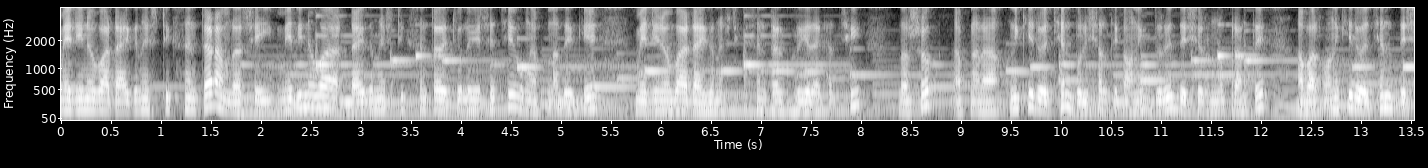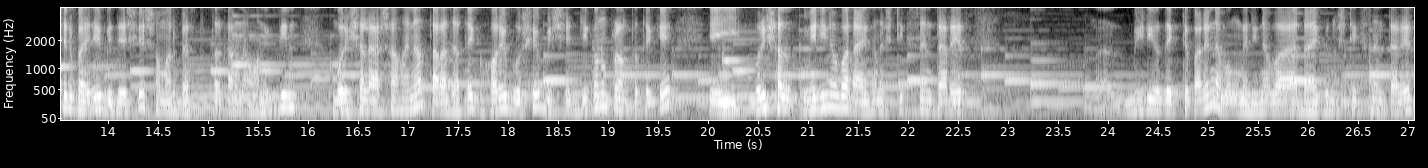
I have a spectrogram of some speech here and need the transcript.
মেডিনোভা ডায়াগনস্টিক সেন্টার আমরা সেই মেডিনোভা ডায়াগনস্টিক সেন্টারে চলে এসেছি এবং আপনাদেরকে মেডিনোভা ডায়াগনস্টিক সেন্টার ঘুরিয়ে দেখাচ্ছি। দর্শক, আপনারা অনেকেই রয়েছেন বরিশাল থেকে অনেক দূরে, দেশের অন্য প্রান্তে, আবার অনেকেই রয়েছেন দেশের বাইরে, বিদেশে সময়ের ব্যস্ততার কারণে অনেক দিন বরিশালে আসা হয় না। তারা যাতে ঘরে বসে বিশ্বের যে কোনো প্রান্ত থেকে এই বরিশাল মেডিনোভা ডায়াগনস্টিক সেন্টারের ভিডিও দেখতে পারেন এবং মেরিনোভা ডায়াগনস্টিক সেন্টারের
